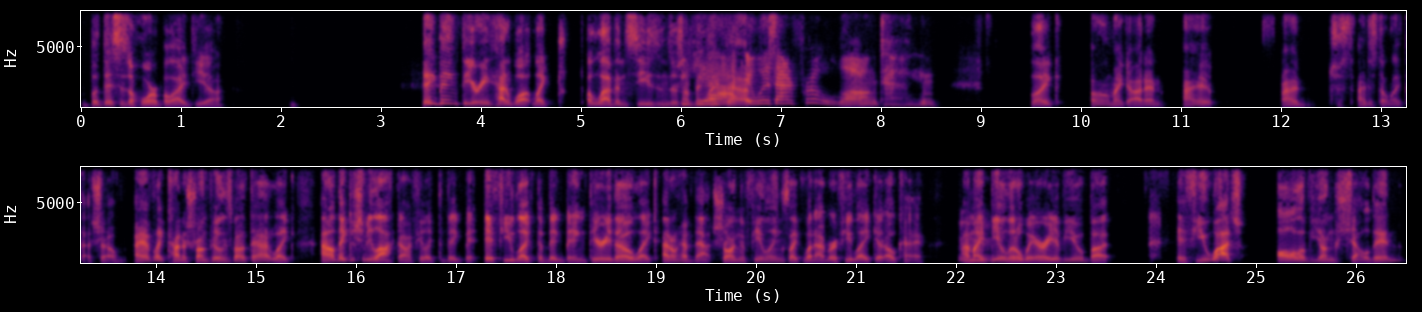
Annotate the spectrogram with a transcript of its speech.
but this is a horrible idea. Big Bang Theory had what, like 11 seasons or something like that? Yeah, it was on for a long mm. time. Like, oh my God, and I I just I just don't like that show. I have like kind of strong feelings about that. Like I don't think you should be locked off if you like the Big Bang. If you like the Big Bang Theory though, like I don't have that strong of feelings. Like whatever, if you like it, okay. I might be a mm-hmm. little wary of you, but if you watch all of Young Sheldon,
